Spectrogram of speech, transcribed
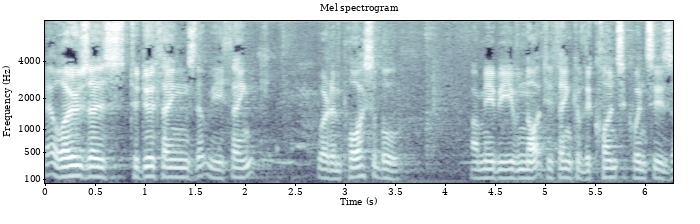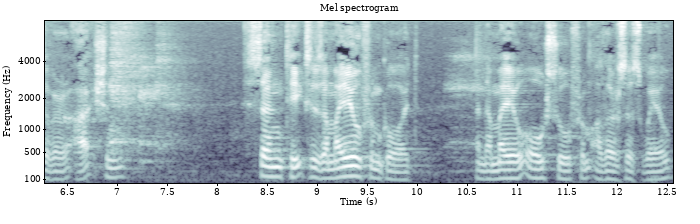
It allows us to do things that we think were impossible or maybe even not to think of the consequences of our action. Sin takes us a mile from God and a mile also from others as well.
